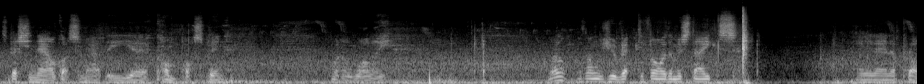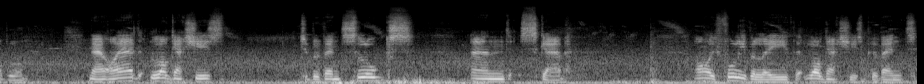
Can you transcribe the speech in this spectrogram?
especially now I've got some out the uh, compost bin. What a wally. Well as long as you rectify the mistakes it ain't a problem. Now I add log ashes to prevent slugs and scab. I fully believe that log ashes prevent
